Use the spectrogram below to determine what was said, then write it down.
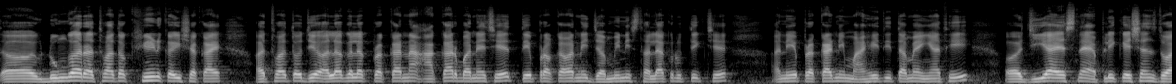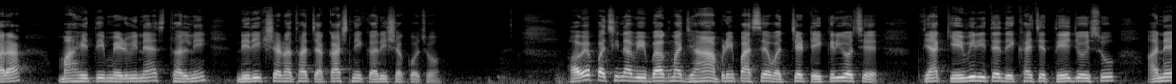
ડુંગર અથવા તો ખીણ કહી શકાય અથવા તો જે અલગ અલગ પ્રકારના આકાર બને છે તે પ્રકારની જમીનની સ્થલાકૃતિક છે અને એ પ્રકારની માહિતી તમે અહીંયાથી જીઆઈએસના એપ્લિકેશન્સ દ્વારા માહિતી મેળવીને સ્થળની નિરીક્ષણ અથવા ચકાસણી કરી શકો છો. હવે પછીના વિભાગમાં જ્યાં આપણી પાસે વચ્ચે ટેકરીઓ છે, ત્યાં કેવી રીતે દેખાય છે તે જોઈશું અને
